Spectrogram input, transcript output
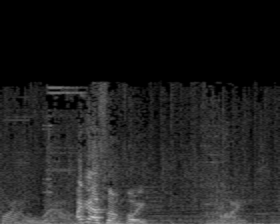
Final round. I got something for you. Fight.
